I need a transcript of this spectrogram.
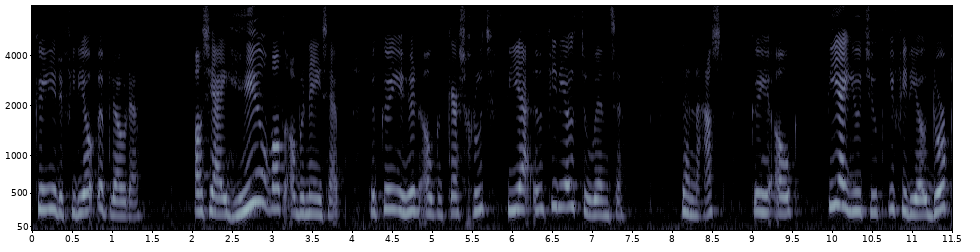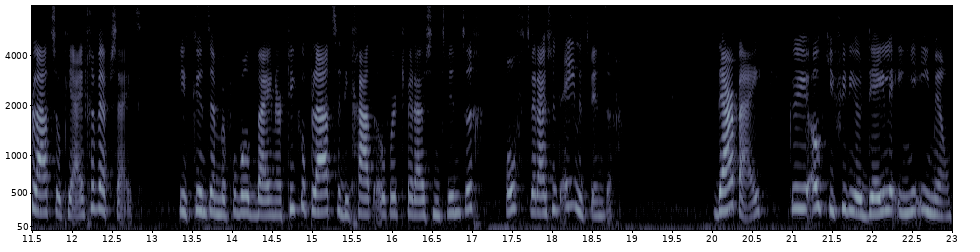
kun je de video uploaden. Als jij heel wat abonnees hebt, dan kun je hun ook een kerstgroet via een video toewensen. Daarnaast kun je ook via YouTube je video doorplaatsen op je eigen website. Je kunt hem bijvoorbeeld bij een artikel plaatsen die gaat over 2020 of 2021. Daarbij kun je ook je video delen in je e-mail.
